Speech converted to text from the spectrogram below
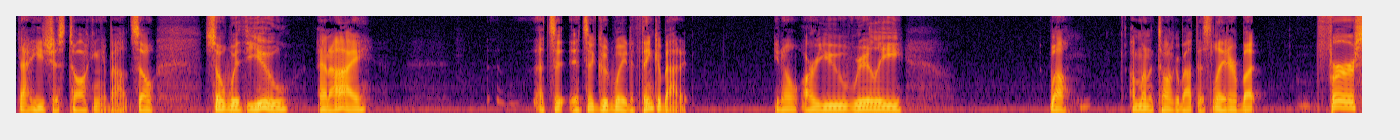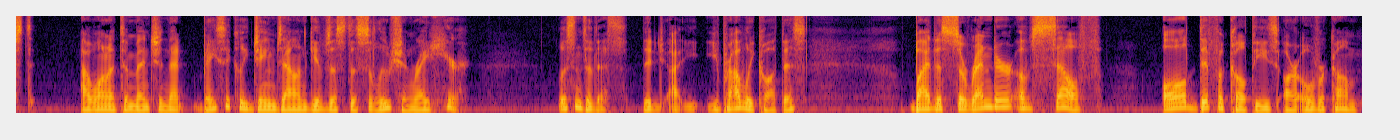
that he's just talking about. So so with you and I that's a, it's a good way to think about it. You know, are you really well, I'm going to talk about this later, but first I wanted to mention that basically James Allen gives us the solution right here. Listen to this. Did uh, you probably caught this? By the surrender of self, all difficulties are overcome.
